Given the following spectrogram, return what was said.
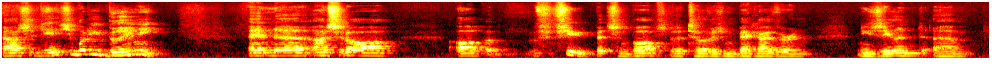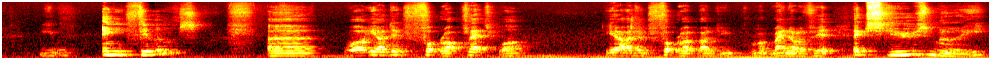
And I said, yes. What have you been in? And uh, I said, oh, oh, a few bits and bobs, bit of television back over in New Zealand. Um, you, any films? Uh, well, yeah, I did Footrot Flats. Well, yeah, I did Foot right. Rot. You may not have heard. Excuse me,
